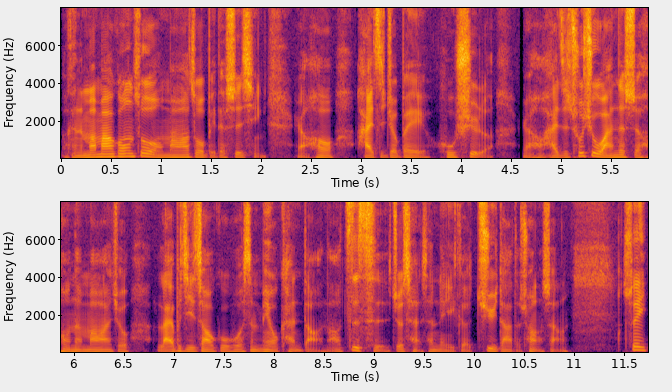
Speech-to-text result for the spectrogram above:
可能妈妈工作，妈妈做别的事情，然后孩子就被忽视了。然后孩子出去玩的时候呢，妈妈就来不及照顾，或是没有看到，然后自此就产生了一个巨大的创伤。所以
